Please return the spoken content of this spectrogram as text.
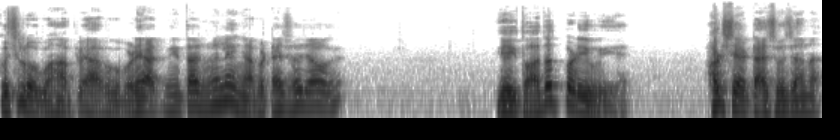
कुछ लोग वहाँ पे आपको बड़े आत्मीयता मिलेंगे आप अटैच हो जाओगे। यही तो आदत पड़ी हुई है। फट से अटैच हो जाना।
